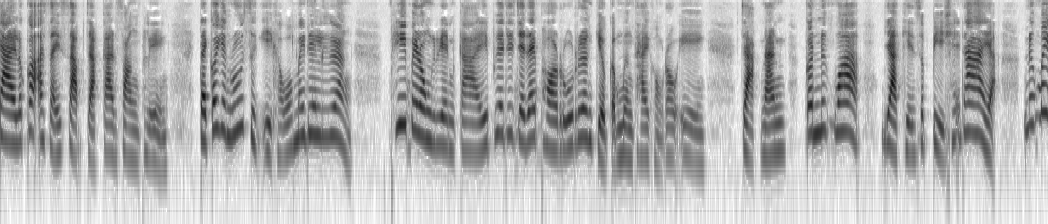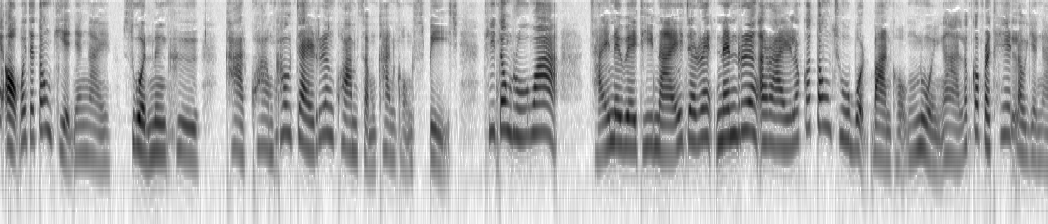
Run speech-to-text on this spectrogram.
ยาย แล้วก็อาศัยศัพท์จากการฟังเพลง แต่ก็ยังรู้สึกอีกค่ะว่าไม่ได้เรื่อง พี่ไปโรงเรียนไกด์เพื่อที่จะได้พอรู้เรื่องเกี่ยวกับเมืองไทยของเราเอง จากนั้นก็นึกว่าอยากเขียนสปีชให้ได้อะนึกไม่ออกว่าจะต้องเขียนยังไง ส่วนหนึ่งคือ ขาดความเข้าใจเรื่องความสำคัญของสปีชที่ต้องรู้ว่าใช้ในเวทีไหนจะเน้นเรื่องอะไร แล้วก็ต้องชูบทบาทของหน่วยงาน แล้วก็ประเทศเรายังไง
